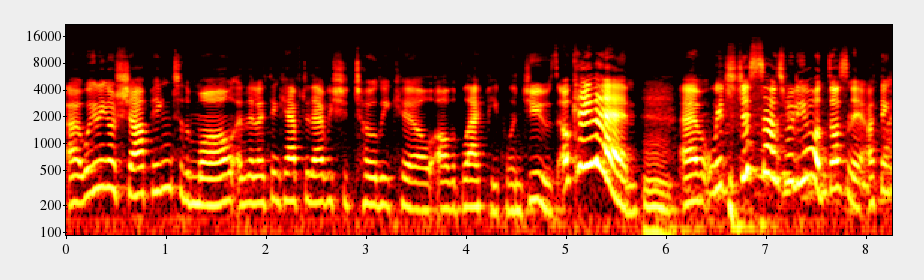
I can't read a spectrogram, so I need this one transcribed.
Uh, we're gonna go shopping to the mall, and then I think after that we should totally kill all the black people and Jews. Okay then, um, which just sounds really odd, doesn't it? I think.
